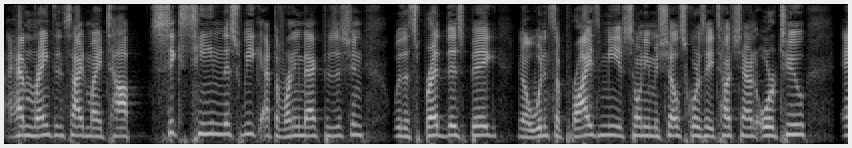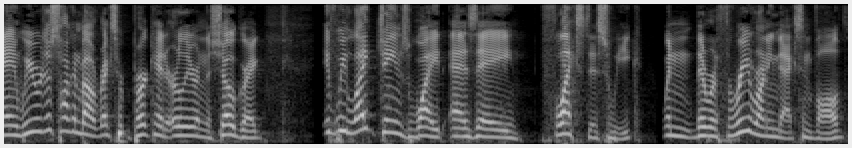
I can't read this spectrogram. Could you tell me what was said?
I have him ranked inside my top 16 this week at the running back position with a spread this big. You know, wouldn't surprise me if Sony Michel scores a touchdown or two. And we were just talking about Rex Burkhead earlier in the show, Greg. If we like James White as a flex this week, when there were three running backs involved,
